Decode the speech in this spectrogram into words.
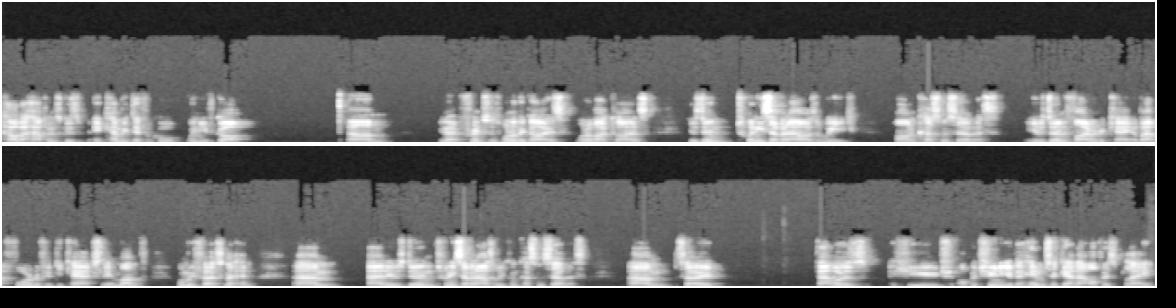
how that happens because it can be difficult when you've got, um, you know, for instance, one of the guys, one of our clients, he was doing 27 hours a week on customer service. He was doing 500k, about 450k actually a month when we first met him, um, and he was doing 27 hours a week on customer service. Um, so that was a huge opportunity for him to get that office play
